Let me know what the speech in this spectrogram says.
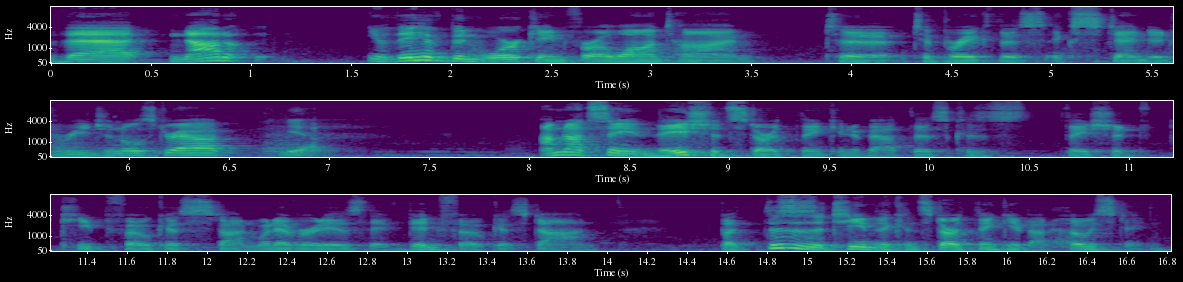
that not, you know, they have been working for a long time to, to break this extended regionals drought. Yeah. I'm not saying they should start thinking about this because they should keep focused on whatever it is they've been focused on. But this is a team that can start thinking about hosting.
